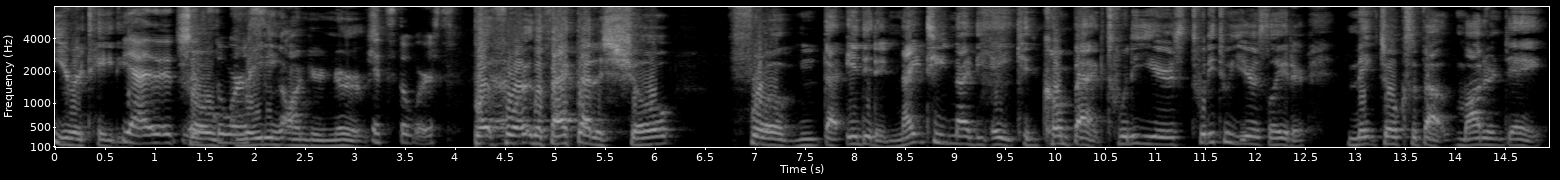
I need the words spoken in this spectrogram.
irritating Yeah, it, so it's the worst. grating on your nerves It's the worst. but for the fact that a show from that ended in 1998 can come back 20 years, 22 years later, make jokes about modern day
